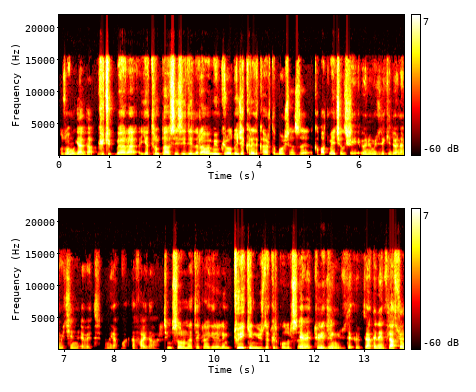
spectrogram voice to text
O Bu zaman mu geldi aklıma? küçük bir ara yatırım tavsiyesi değildir ama mümkün olduğunca kredi kartı borçlarınızı kapatmaya çalışın. E, önümüzdeki dönem için evet bunu yapmakta fayda var. Şimdi soruna tekrar gelelim. TÜİK'in %40 olursa Evet dedin. TÜİK'in %40. Zaten enflasyon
